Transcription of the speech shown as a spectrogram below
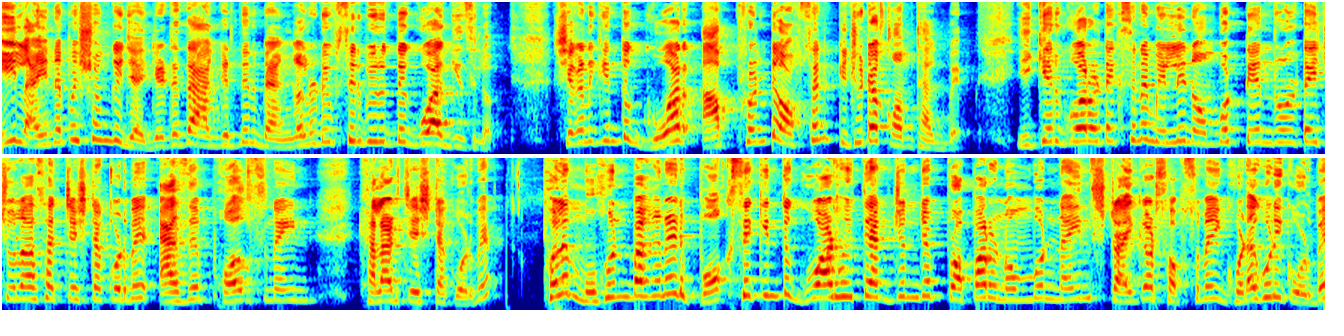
এই লাইন আপের সঙ্গে যায়, যেটাতে আগের দিন ব্যাঙ্গালোর এফসির বিরুদ্ধে গোয়া গিয়েছিল, সেখানে কিন্তু গোয়ার আপ আপফ্রন্টে অপশন কিছুটা কম থাকবে। ইকের গোয়ার রোটেকশনে মেনলি নম্বর টেন রোলটাই চলে আসার চেষ্টা করবে অ্যাজ এ ফলস নাইন খেলার চেষ্টা করবে। ফলে মোহনবাগানের বক্সে কিন্তু গোয়ার হয়তো একজন যে প্রপার নম্বর নাইন স্ট্রাইকার সবসময় ঘোরাঘুরি করবে,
